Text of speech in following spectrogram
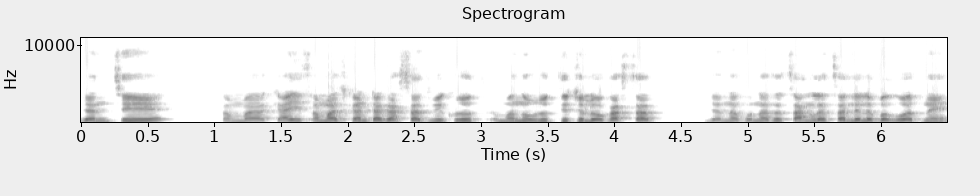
ज्यांचे काही समाजकंटक असतात विकृत मनोवृत्तीचे लोक असतात ज्यांना कोणाचं चांगलं चाललेलं बघवत नाही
